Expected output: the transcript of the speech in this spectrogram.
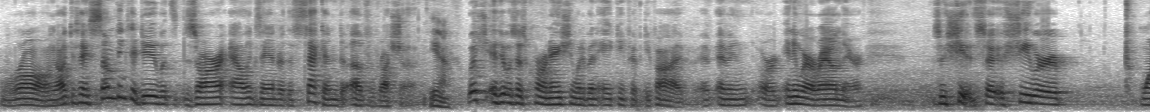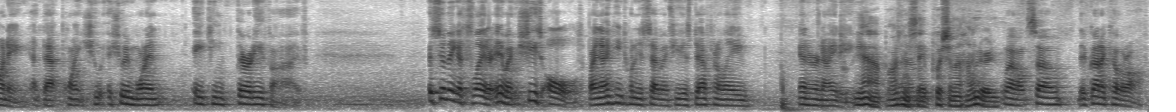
wrong. I'll just say something to do with Tsar Alexander II of Russia, Yeah. which, if it was his coronation, would have been 1855. I I mean, or anywhere around there. So she, so if she were 20 at that point, she, she would have been born in 1835 assuming it's later. Anyway, she's old. By 1927, she is definitely in her 90s. Yeah. I was going to um, say pushing a hundred. Well, so they've got to kill her off.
